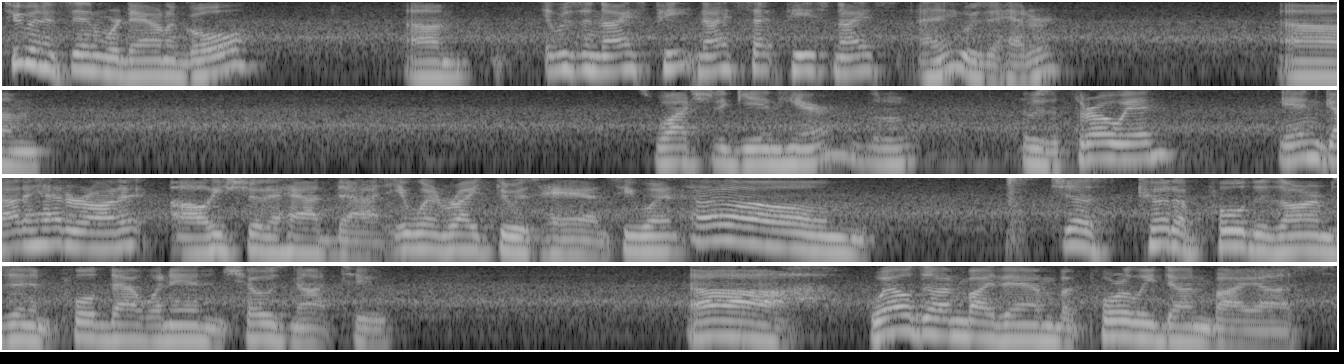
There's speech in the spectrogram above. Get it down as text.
Two minutes in, we're down a goal. Um, it was a nice piece, nice set piece, nice. I think it was a header. Um, let's watch it again here. A little, it was a throw in, in, got a header on it. Oh, he should have had that. It went right through his hands. He went, oh, just could have pulled his arms in and pulled that one in and chose not to. Ah, well done by them, but poorly done by us.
